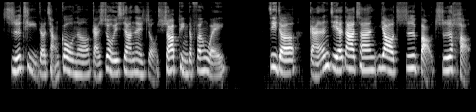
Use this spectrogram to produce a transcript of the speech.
实体的抢购呢？感受一下那种 shopping 的氛围。记得。感恩节大餐要吃饱吃好，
